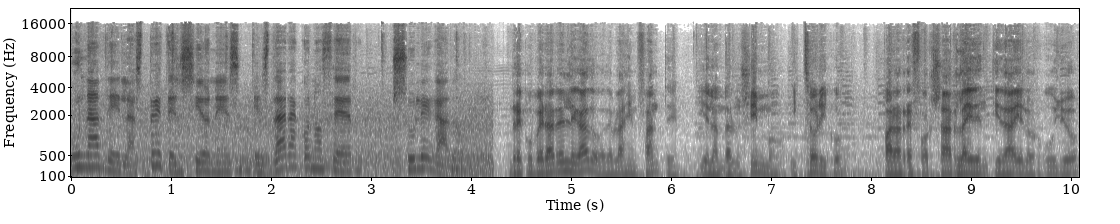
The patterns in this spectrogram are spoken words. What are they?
una de las pretensiones es dar a conocer su legado. Recuperar el legado de Blas Infante y el andalucismo histórico para reforzar la identidad y el orgullo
